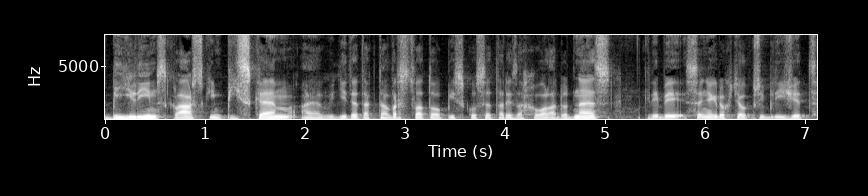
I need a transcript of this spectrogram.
bílým sklářským pískem a jak vidíte, tak ta vrstva toho písku se tady zachovala dodnes. Kdyby se někdo chtěl přiblížit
